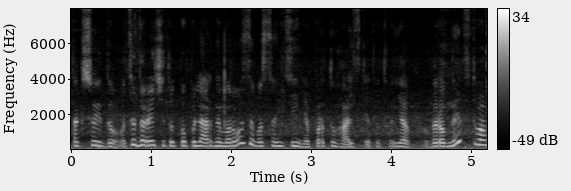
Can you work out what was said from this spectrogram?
Так що йду. Оце, до речі, тут популярне морозиво Сантіння, португальське. Тут є виробництво,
